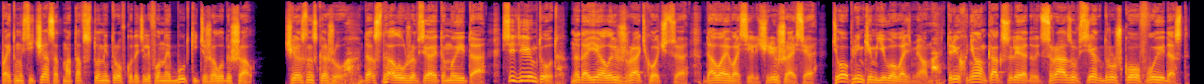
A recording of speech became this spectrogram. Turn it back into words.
поэтому сейчас, отмотав стометровку до телефонной будки, тяжело дышал. «Честно скажу, достала уже вся эта маята. Сидим тут, надоело и жрать хочется. Давай, Василич, решайся. Тепленьким его возьмем, тряхнем как следует, сразу всех дружков выдаст».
